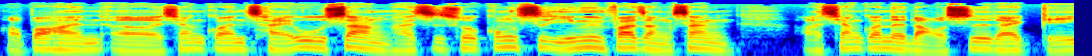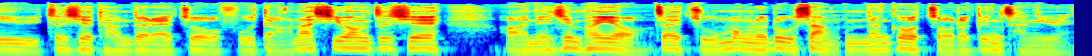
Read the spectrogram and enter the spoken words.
啊，包含呃相关财务上，还是说公司营运发展上啊相关的老师来给予这些团队来做辅导。那希望这些啊年轻朋友在逐梦的路上能够走得更长远。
